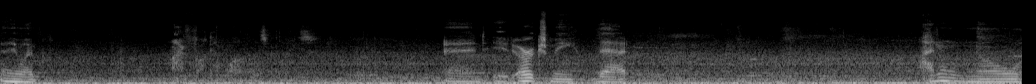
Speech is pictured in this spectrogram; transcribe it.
Anyway, I fucking love this place. And it irks me that I don't know.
